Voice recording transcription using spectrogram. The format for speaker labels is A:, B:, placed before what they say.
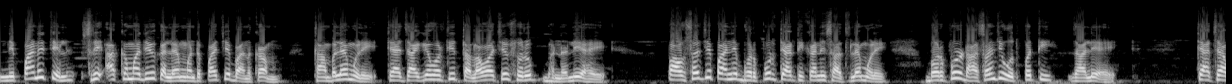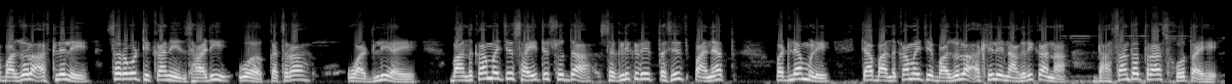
A: निपाणीतील श्री अक्कमादेवी कल्याण मंडपाचे बांधकाम थांबल्यामुळे त्या जागेवरती तलावाचे स्वरूप बनले आहे. पावसाचे पाणी भरपूर त्या ठिकाणी साचल्यामुळे भरपूर ढासांची उत्पत्ती झाली आहे. त्याच्या बाजूला असलेले सर्व ठिकाणी झाडी व कचरा वाढली आहे. बांधकामाचे साहित्यसुद्धा सगळीकडे तसेच पाण्यात पडल्यामुळे त्या बांधकामाचे बाजूला असलेले नागरिकांना ढासांचा त्रास होत आहे.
